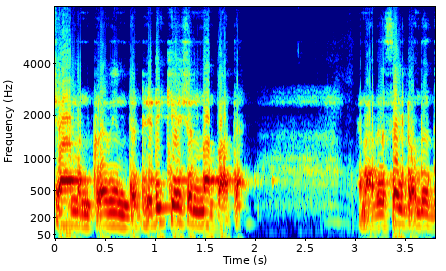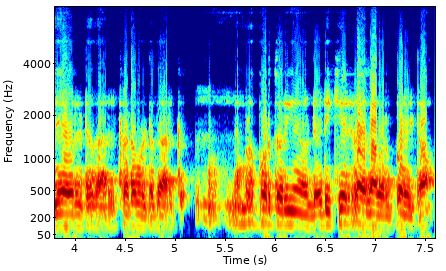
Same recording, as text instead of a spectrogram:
ஷியாம் அண்ட் பிரவீன் இந்த டெடிக்கேஷன் தான் பார்த்தேன். ஏன்னா ரிசல்ட் வந்து தேவர்கிட்ட தான் இருக்கு கடவுள்கிட்ட தான் இருக்கு. நம்மளை பொறுத்த வரைக்கும் டெடிக்கேட்டாக எல்லாம் ஒர்க் பண்ணிட்டோம்.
